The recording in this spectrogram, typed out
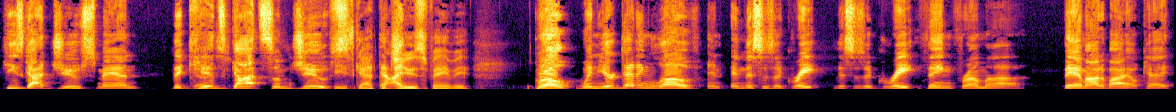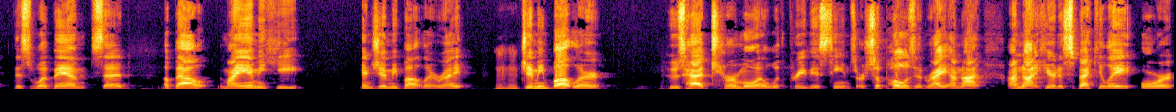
he's got juice, man. The He kid's does. got some juice. He's got the And I- juice, baby. bro when you're getting love and and this is a great this is a great thing from uh bam Adebayo, okay this is what bam said about miami heat and jimmy butler right Mhm. jimmy butler who's had turmoil with previous teams or supposed right i'm not i'm not here to speculate or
